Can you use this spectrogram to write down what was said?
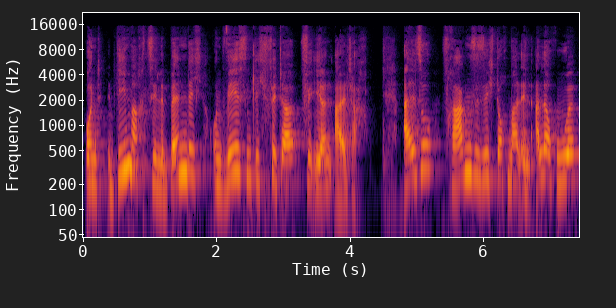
Und die macht Sie lebendig und wesentlich fitter für Ihren Alltag. Also fragen Sie sich doch mal in aller Ruhe,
